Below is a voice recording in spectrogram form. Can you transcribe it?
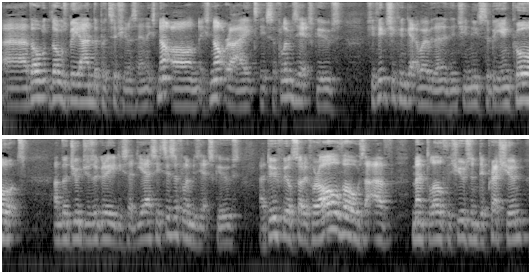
uh, those, behind the petition are saying it's not on, it's not right, it's a flimsy excuse. She thinks she can get away with anything, she needs to be in court. And the judge has agreed. He said, yes, it is a flimsy excuse. I do feel sorry for all those that have mental health issues and depression,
